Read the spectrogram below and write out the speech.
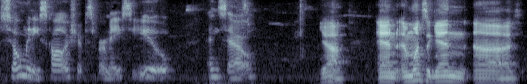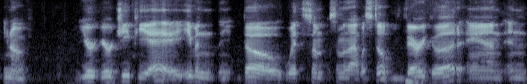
so many scholarships from ACU. And so, Yeah, and and once again, uh, you know, your your GPA, even though with some some of that was still very good, and and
